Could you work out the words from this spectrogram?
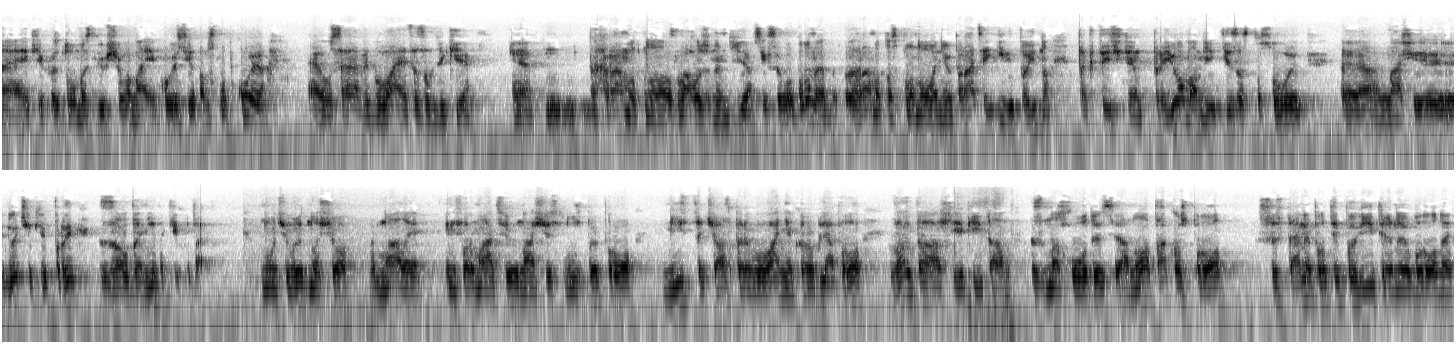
е, якихось домислів, що вона якоюсь є там слабкою. Е, Усе відбувається завдяки е, грамотно злагодженим діям всіх сил оборони, грамотно спланованій операції і відповідно тактичним прийомам, які застосовують наші льотчики при завданні таких ударів. Ну очевидно, що мали інформацію наші служби про місце, час перебування корабля, про вантаж, який там знаходився. Ну а також про системи протиповітряної оборони,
